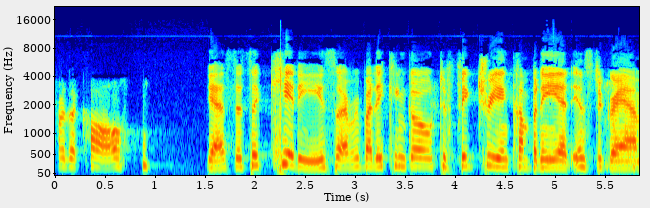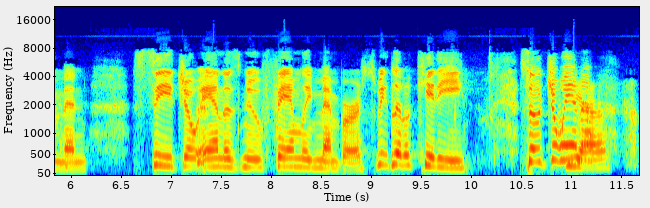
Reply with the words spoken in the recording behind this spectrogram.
for the call. Yes, it's a kitty, so everybody can go to Fig Tree and Company at Instagram and see Joanna's new family member, sweet little kitty. So, Joanna, Yes.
